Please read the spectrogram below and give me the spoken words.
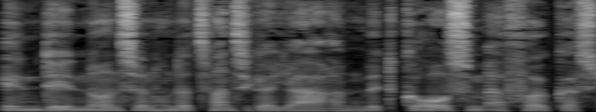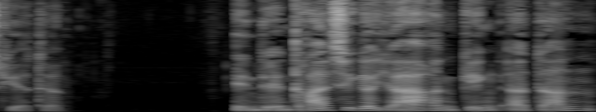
in den 1920er Jahren mit großem Erfolg gastierte. In den 30er Jahren ging er dann,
